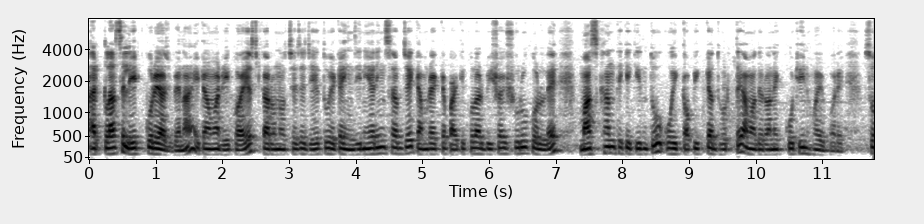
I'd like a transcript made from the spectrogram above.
আর ক্লাসে লেট করে আসবে না, এটা আমার রিকোয়েস্ট কারণ হচ্ছে যে, যেহেতু এটা ইঞ্জিনিয়ারিং সাবজেক্ট আমরা একটা পার্টিকুলার বিষয় শুরু করলে মাঝখান থেকে কিন্তু ওই টপিকটা ধরতে আমাদের অনেক কঠিন হয়ে পড়ে। সো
